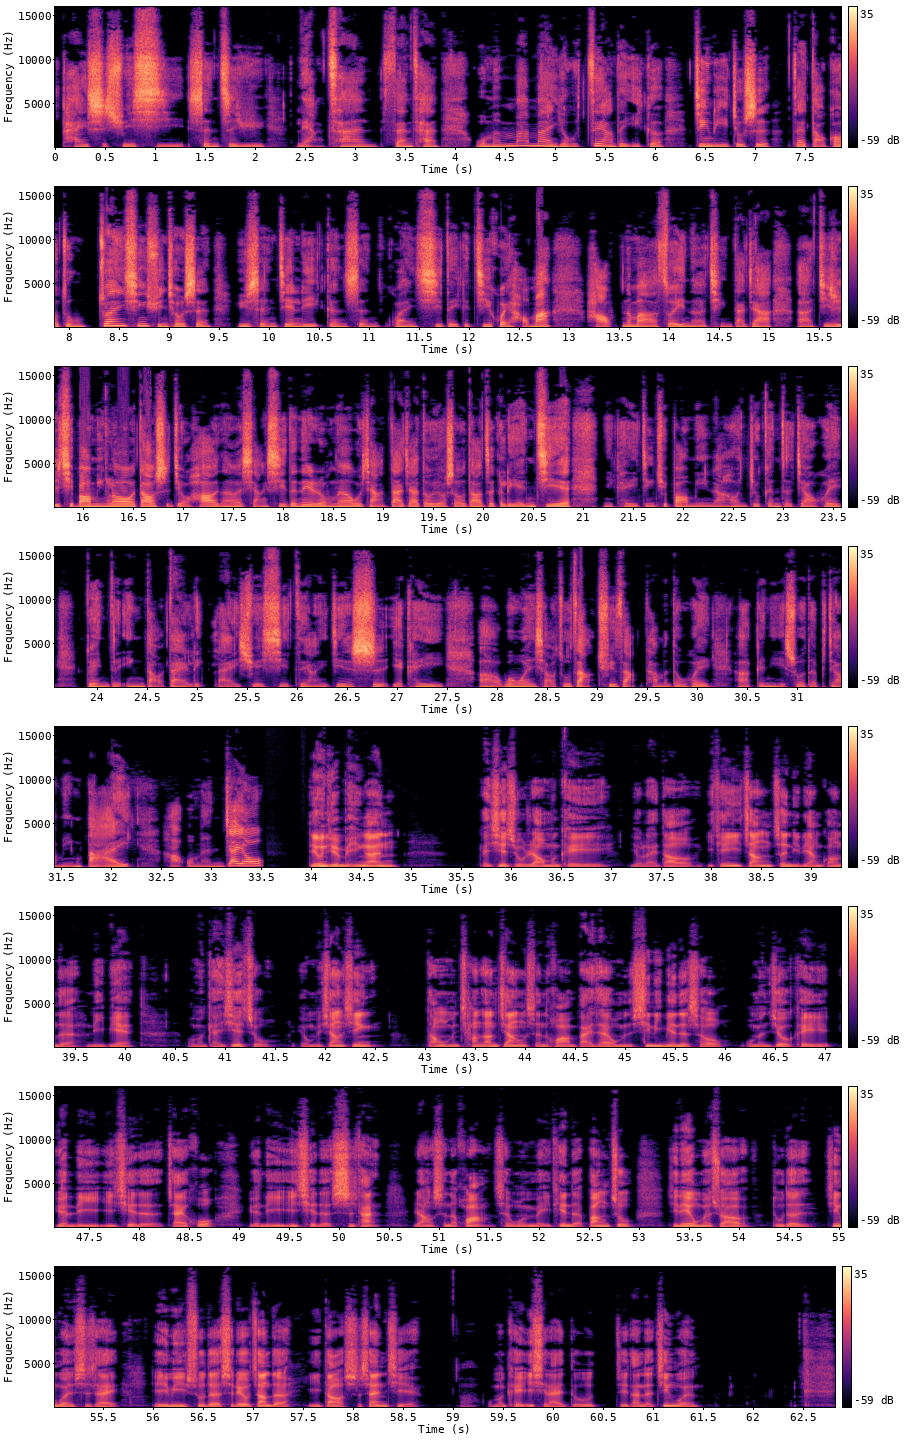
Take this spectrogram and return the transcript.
开始学习，甚至于。两餐、三餐，我们慢慢有这样的一个经历，就是在祷告中专心寻求神，与神建立更深关系的一个机会，好吗？好，那么所以呢，请大家啊即日起报名喽，到十九号。那么详细的内容呢，我想大家都有收到这个连结，你可以进去报名，然后你就跟着教会对你的引导带领来学习这样一件事，也可以啊问问小组长、区长，他们都会啊跟你说的比较明白。好，我们加油！弟兄姐妹平安，感谢主，让我们可以又来到一天一章真理亮光的里面。我们感谢主，我们相信，当我们常常将神的话摆在我们的心里面的时候，我们就可以远离一切的灾祸，远离一切的试探，让神的话成为我们每一天的帮助。今天我们所要读的经文是在耶利米书的十六章的一到十三节啊，我们可以一起来读这段的经文。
